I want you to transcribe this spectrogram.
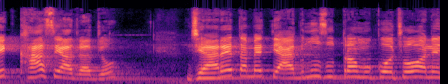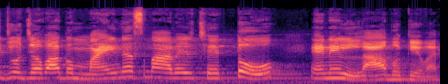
એક ખાસ યાદ રાખજો જ્યારે તમે ત્યાગનું સૂત્ર મૂકો છો અને જો જવાબ માઇનસમાં આવે છે તો એને લાભ કહેવાય.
